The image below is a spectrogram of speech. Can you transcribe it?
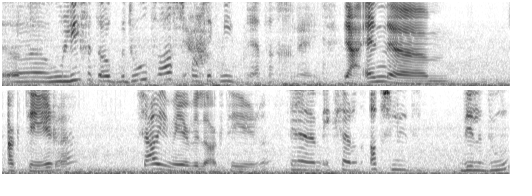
eh, hoe lief het ook bedoeld was, vond ik niet prettig. Nee. Ja, en ehm, acteren. Zou je meer willen acteren? Ehm, ik zou dat absoluut willen doen.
